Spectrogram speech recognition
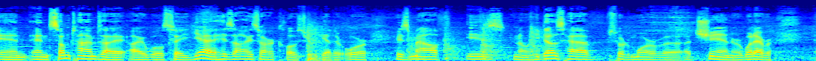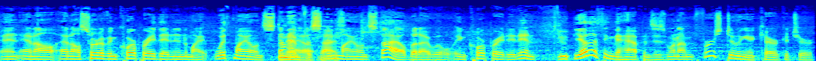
and and sometimes I, I will say, yeah, his eyes are closer together, or his mouth is, you know, he does have sort of more of a, a chin or whatever. And, and I'll and I'll sort of incorporate that into my with my own style in my own style, but I will incorporate it in. The other thing that happens is when I'm first doing a caricature,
